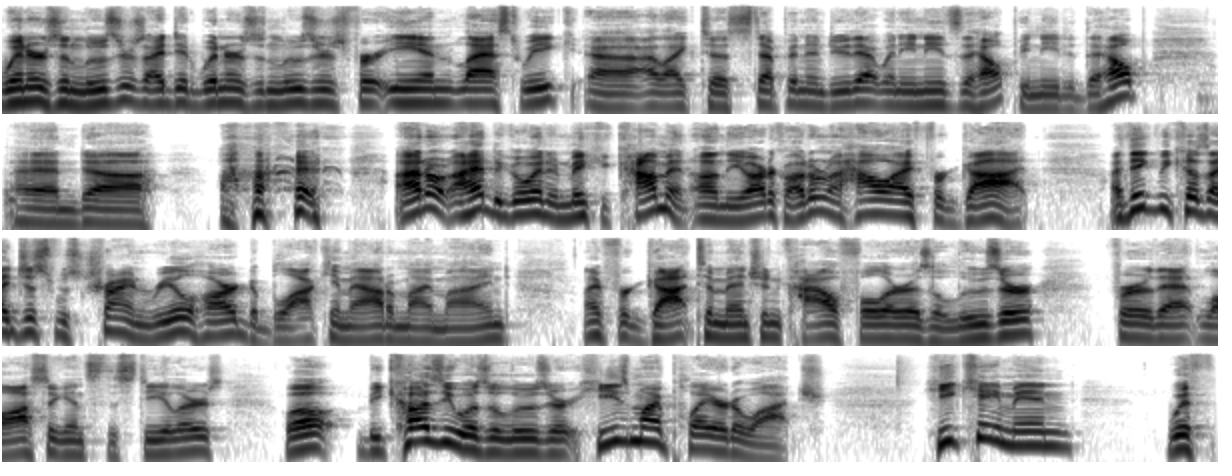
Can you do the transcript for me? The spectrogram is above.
winners and losers. I did winners and losers for Ian last week. Uh, I like to step in and do that when he needs the help. He needed the help. And uh, I don't, I had to go in and make a comment on the article. I don't know how I forgot. I think because I just was trying real hard to block him out of my mind. I forgot to mention Kyle Fuller as a loser for that loss against the Steelers? Well, because he was a loser, he's my player to watch. He came in with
